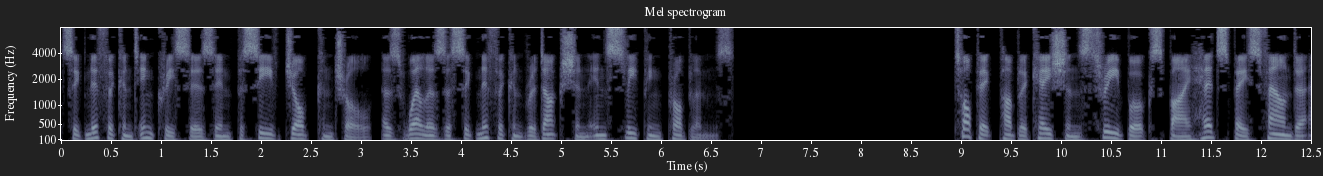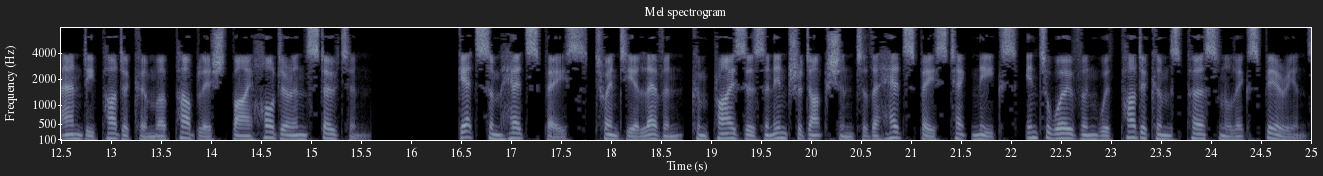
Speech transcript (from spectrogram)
significant increases in perceived job control, as well as a significant reduction in sleeping problems. Topic publications Three books by Headspace founder Andy Puddicombe are published by Hodder and Stoughton. Get Some Headspace 2011 comprises an introduction to the Headspace techniques, interwoven with Puddicombe's personal experience.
